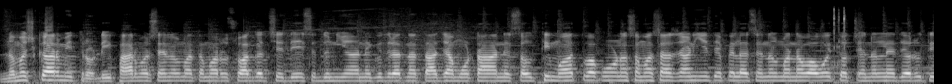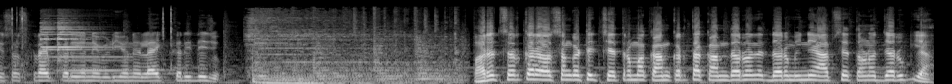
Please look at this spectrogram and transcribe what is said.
નમસ્કાર મિત્રો, ડી ફાર્મર ચેનલમાં તમારું સ્વાગત છે. દેશ, દુનિયા અને ગુજરાતના તાજા, મોટા અને સૌથી મહત્વપૂર્ણ સમાચાર જાણીએ તે પહેલા ચેનલમાં નવા હોય તો ચેનલને જરૂરથી સબસ્ક્રાઇબ કરી અને વિડીયોને લાઇક કરી દેજો. ભારત સરકાર અસંગઠિત ક્ષેત્રમાં કામ કરતા કામદારોને દર મહિને આપશે ત્રણ હજાર રૂપિયા.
